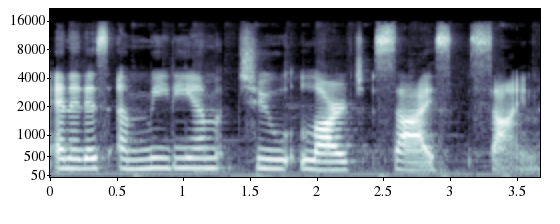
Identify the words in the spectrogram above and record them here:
and it is a medium to large size sign.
